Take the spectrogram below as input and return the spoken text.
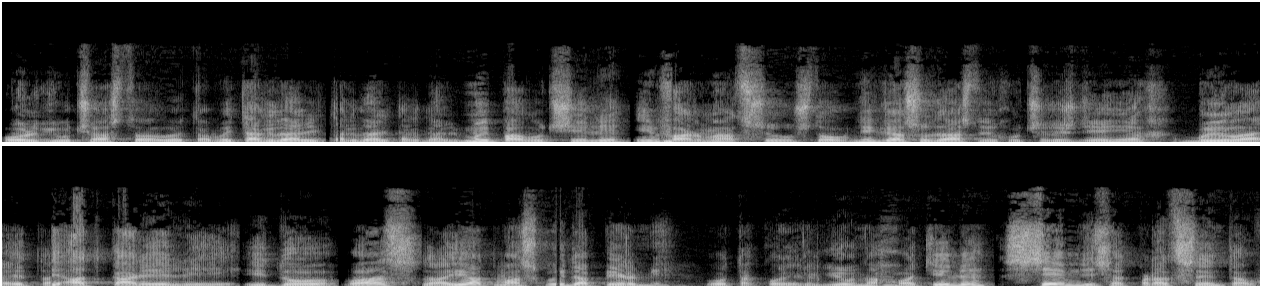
Ольги участвовала в этом, и так далее, и так далее, и так далее. Мы получили информацию, что в негосударственных учреждениях было это от Карелии и до вас, да, и от Москвы до Перми. Вот такой регион охватили. 70%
